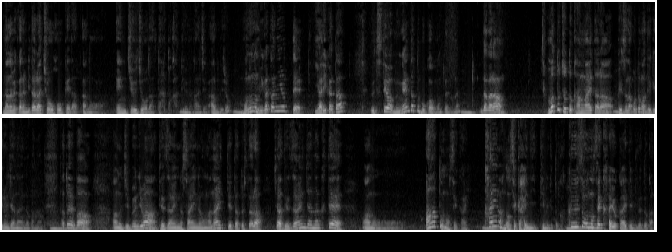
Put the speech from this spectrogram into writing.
斜めから見たら長方形だあの円柱状だったとかっていうような感じがあるでしょ、うん。ものの見方によってやり方打つ手は無限だと僕は思ってるのね。うん。だからもっとちょっと考えたらうん。別なことができるんじゃないのかな、うん。例えばあの自分にはデザインの才能がないって言ったとしたらじゃあデザインじゃなくてあのアートの世界絵画の世界に行ってみるとか、うん。空想の世界を描いてみるとか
